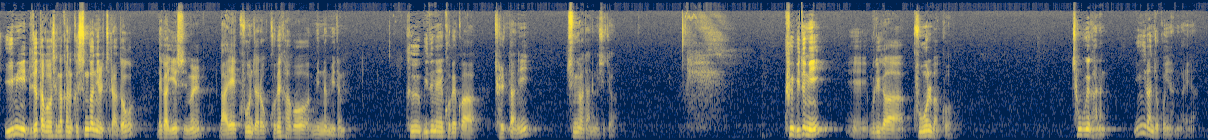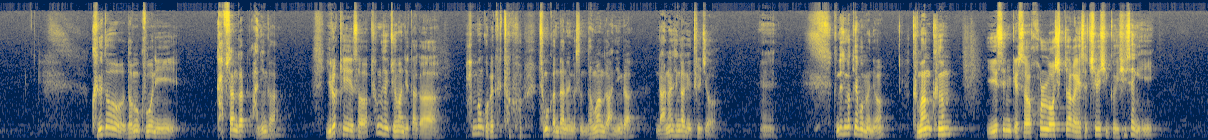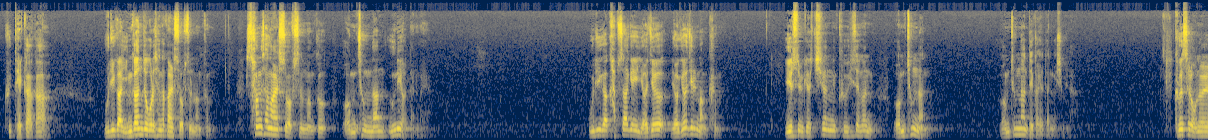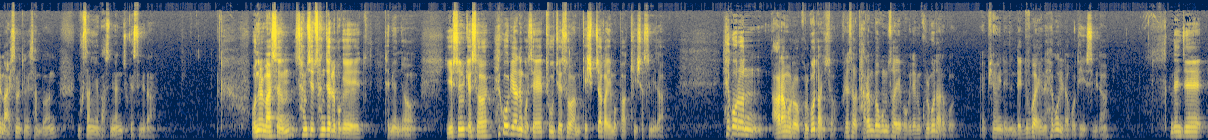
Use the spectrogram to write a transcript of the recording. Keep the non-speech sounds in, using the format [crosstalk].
이미 늦었다고 생각하는 그 순간일지라도 내가 예수님을 나의 구원자로 고백하고 믿는 믿음. 그 믿음의 고백과 결단이 중요하다는 것이죠. 그 믿음이 예, 우리가 구원을 받고 천국에 가는 유일한 조건이라는 거예요. 그래도 너무 구원이 값싼 것 아닌가? 이렇게 해서 평생 죄만 짓다가 한 번 고백했다고 [laughs] 천국 간다는 것은 너무한 거 아닌가? 라는 생각이 들죠. 예. 근데 생각해 보면요. 그만큼 예수님께서 홀로 십자가에서 치르신 그 희생이 그 대가가 우리가 인간적으로 생각할 수 없을 만큼 상상할 수 없을 만큼 엄청난 은혜였다는 거예요. 우리가 값싸게 여겨, 여겨질 만큼 예수님께서 치른 그 희생은 엄청난 엄청난 대가였다는 것입니다. 그것을 오늘 말씀을 통해서 한번 묵상해 봤으면 좋겠습니다. 오늘 말씀 33절을 보게 되면요. 예수님께서 해골이라는 곳에 두 죄수와 함께 십자가에 못 박히셨습니다. 해골은 아람어로 골고다이죠. 그래서 다른 복음서에 보게 되면 골고다라고 표현이 되는데 누가에는 해골이라고 되어 있습니다. 근데 이제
